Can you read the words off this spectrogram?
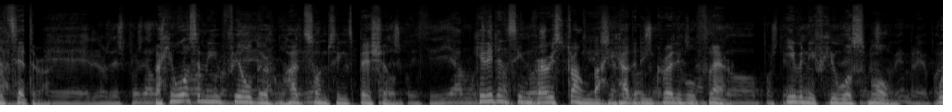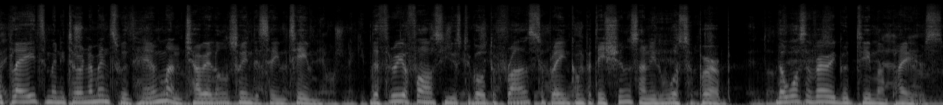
etc. But he was a midfielder who had something special. He didn't seem very strong, but he had an incredible flair, even if he was small. We played many tournaments with him and Xabi Alonso in the same team. The three of us used to go to France to play in competitions, and it was superb. There was a very good team and players.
